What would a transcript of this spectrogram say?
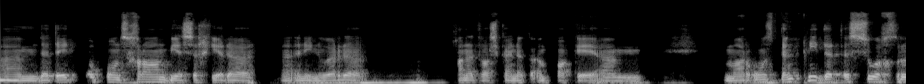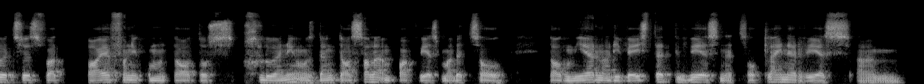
Ehm um, dit het op ons graanbesighede uh, in die noorde gaan dit waarskynlik 'n impak hê. Ehm um, maar ons dink nie dit is so groot soos wat baie van die kommentators glo nie. Ons dink daar sal 'n impak wees, maar dit sal dalk meer na die weste toe wees en dit sal kleiner wees. Um,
